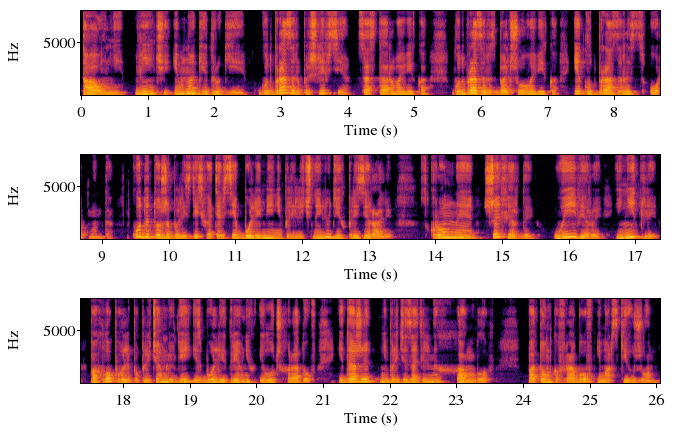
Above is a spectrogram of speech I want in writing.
Тауни, Винчи и многие другие. Гудбразеры пришли все, со Старого Вика, Гудбразеры с Большого Вика и Гудбразеры с Оркмонда. Коды тоже были здесь, хотя все более-менее приличные люди их презирали. Скромные шеферды, уиверы и нитли похлопывали по плечам людей из более древних и лучших родов, и даже непритязательных хамблов, потомков рабов и морских жен.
